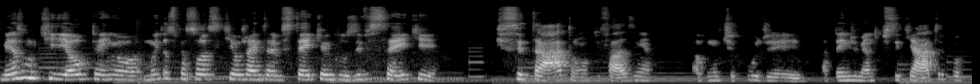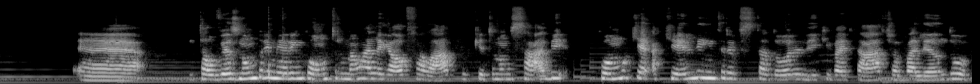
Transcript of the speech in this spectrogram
mesmo que eu tenho muitas pessoas que eu já entrevistei, que eu inclusive sei que, que se tratam, que fazem algum tipo de atendimento psiquiátrico, é, talvez num primeiro encontro não é legal falar, porque tu não sabe como que aquele entrevistador ali que vai estar tá te avaliando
